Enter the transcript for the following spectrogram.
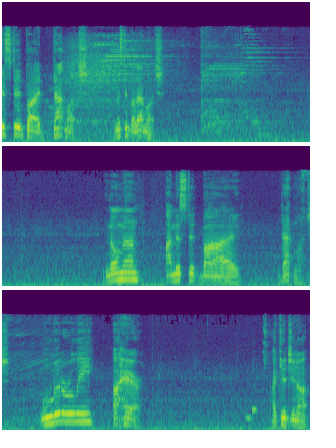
Missed it by that much. Missed it by that much. You know, man, I missed it by that much. Literally a hair. I kid you not.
